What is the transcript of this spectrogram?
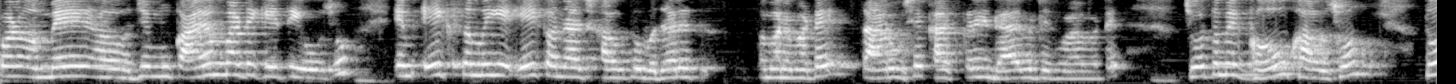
પણ મેં જે હું કાયમ માટે કહેતી હોઉં છું એમ એક સમયે એક અનાજ ખાવ તો વધારે તમારા માટે સારું છે, ખાસ કરીને ડાયાબિટીસ વાળા માટે. જો તમે ઘઉં ખાવ છો, તો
